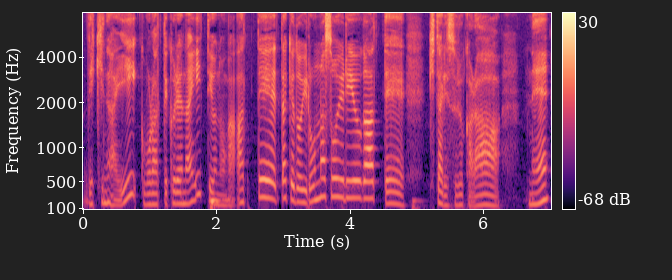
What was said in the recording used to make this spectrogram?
できないもらってくれないっていうのがあってだけどいろんなそういう理由があって来たりするからね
